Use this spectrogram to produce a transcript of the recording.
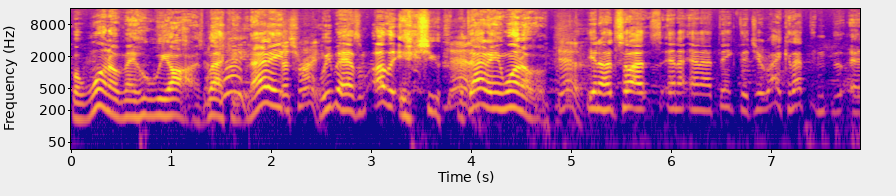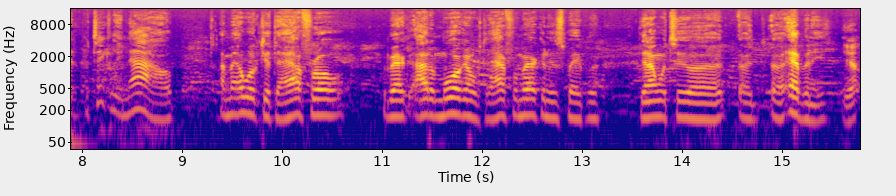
but one of them ain't who we are as black right. people. That ain't. That's right. We may have some other issues, Yeah. but that ain't one of them. Yeah. You know, so I, and I, and I think that you're right because particularly now, I mean, I worked at the Afro, American, out of Morgan, I worked at the Afro American newspaper. Then I went to uh, uh, uh, Ebony. Yep.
